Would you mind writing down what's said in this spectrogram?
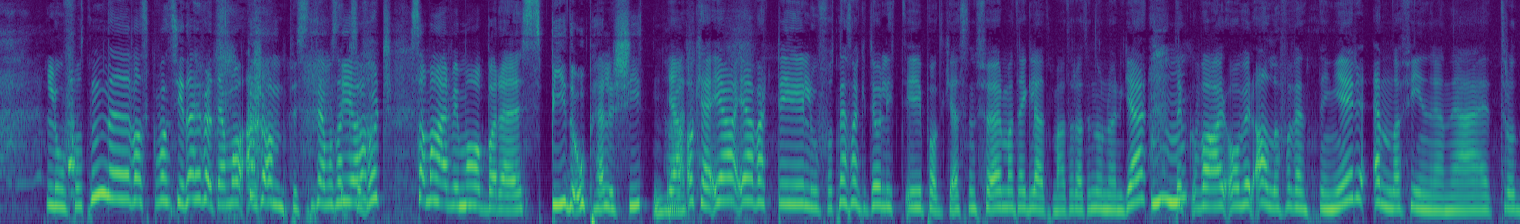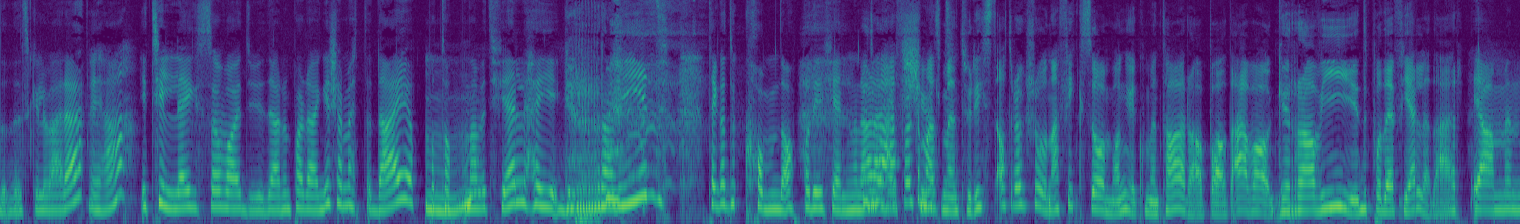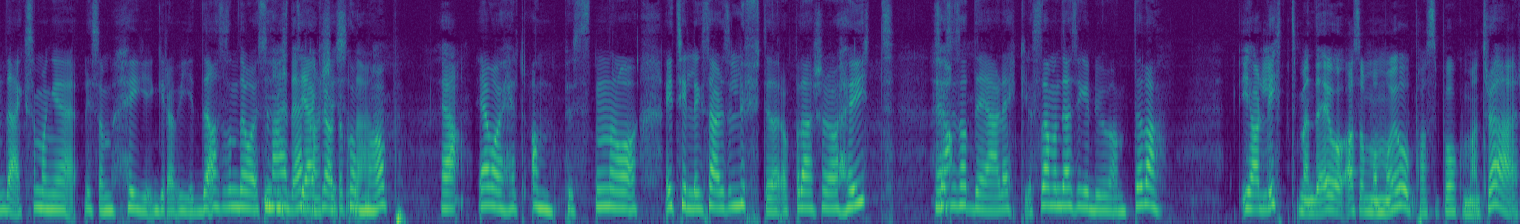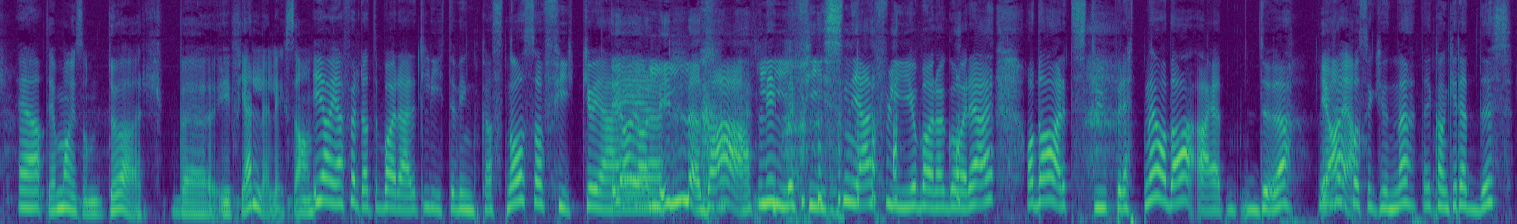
Lofoten, eh, hva skal man si da? Jeg føler at jeg må, er så andpusten, for jeg må snakke Ja. så fort. Samme her, vi må bare speede opp hele skiten her. Ja, ok, ja, Jeg har vært i Lofoten. Jeg snakket jo litt i podkasten før om at jeg gledet meg til å dra til Nord-Norge. Mhm. Det var over alle forventninger. Enda finere enn jeg trodde det skulle være. Ja. I tillegg så var du der noen par dager, så jeg møtte deg på Mhm. toppen av et fjell, høygravid. Tenk at du kom deg opp på de fjellene der. Det jeg følte meg som en turistattraksjon. Jeg fikk så mange kommentarer på at jeg var gravid på det fjellet der. Ja, men det er ikke så mange liksom høygravide. Altså, sånn, det var jo så Nei, vidt jeg klarte å komme meg opp. Ja. Jeg var jo helt andpusten, og i tillegg så er det så luftig der oppe. Det er så høyt. Så jeg syns at det er det ekleste. Men det er sikkert du vant til, da. ja, litt, men det jo, altså, man må jo passe på hvor man trør. Ja. Det er mange som dør i fjellet, liksom. ja, jeg følte at det bare er et lite vindkast nå, så fyker jo jeg Ja, ja, lille deg! Lille fisen, jeg flyr jo bare av gårde, jeg. Og da er det et stup rett ned, og da er jeg død. Liksom, Ja, ja. På sekundet. Det kan ikke reddes.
